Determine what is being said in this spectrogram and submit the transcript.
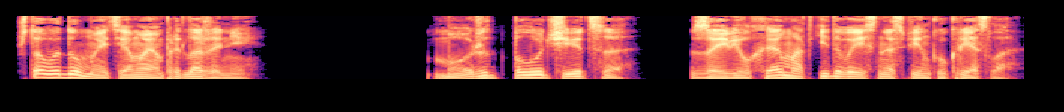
Что вы думаете о моем предложении?» «Может получиться», — заявил Хэм, откидываясь на спинку кресла.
